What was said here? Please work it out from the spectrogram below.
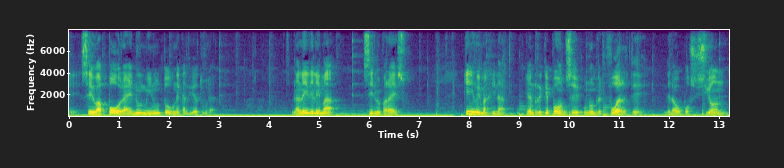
Eh, se evapora en un minuto una candidatura. La ley de lema sirve para eso. ¿Quién iba a imaginar que Enrique Ponce, un hombre fuerte, de la oposición,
